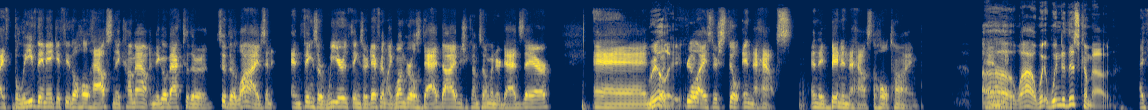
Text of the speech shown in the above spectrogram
I believe they make it through the whole house and they come out and they go back to their to their lives and and things are weird, things are different. Like one girl's dad died and she comes home and her dad's there. And Really? realize they're still in the house and they've been in the house the whole time. and, oh like- wow! When did this come out? I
